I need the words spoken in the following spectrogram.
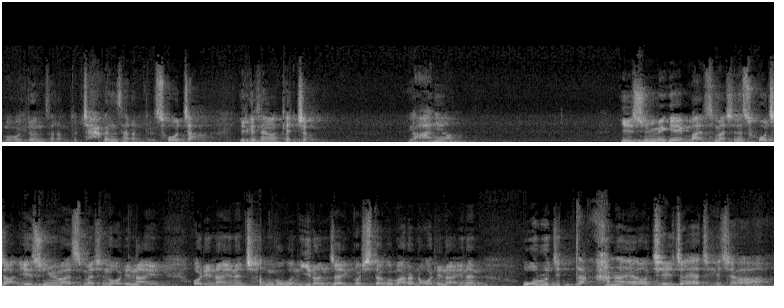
뭐 이런 사람들 작은 사람들 소자 이렇게 생각했죠. 아니야. 예수님에게 말씀하시는 소자, 예수님이 말씀하시는 어린아이, 어린아이는 천국은 이런 자일 것이라고 말하는 어린아이는 오로지 딱 하나예요. 제자야, 제자.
